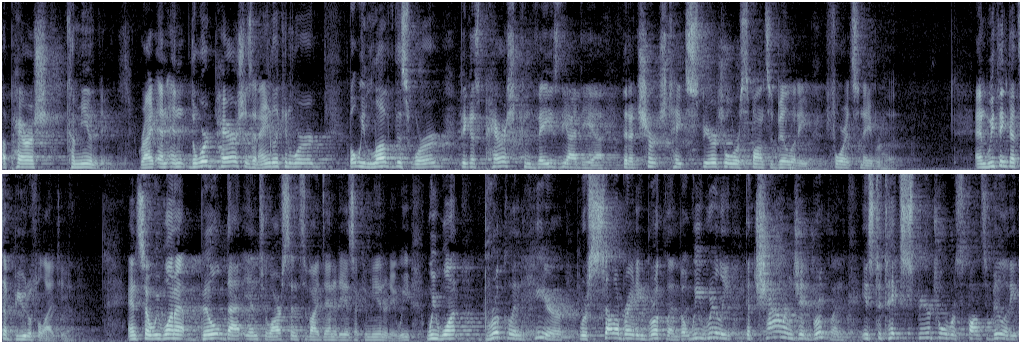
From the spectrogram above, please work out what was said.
a parish community right? And, and the word parish is an Anglican word, but we love this word because parish conveys the idea that a church takes spiritual responsibility for its neighborhood. And we think that's a beautiful idea. And so we want to build that into our sense of identity as a community. We, we want Brookland here. We're celebrating Brookland, but we really, the challenge in Brookland is to take spiritual responsibility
